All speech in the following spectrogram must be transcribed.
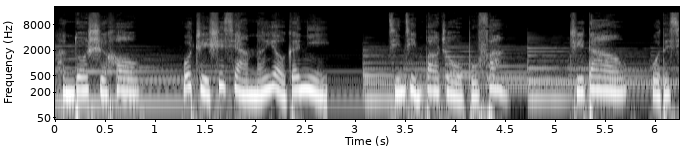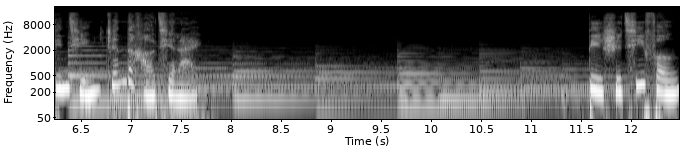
很多时候，我只是想能有个你，紧紧抱着我不放，直到我的心情真的好起来。第十七封，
